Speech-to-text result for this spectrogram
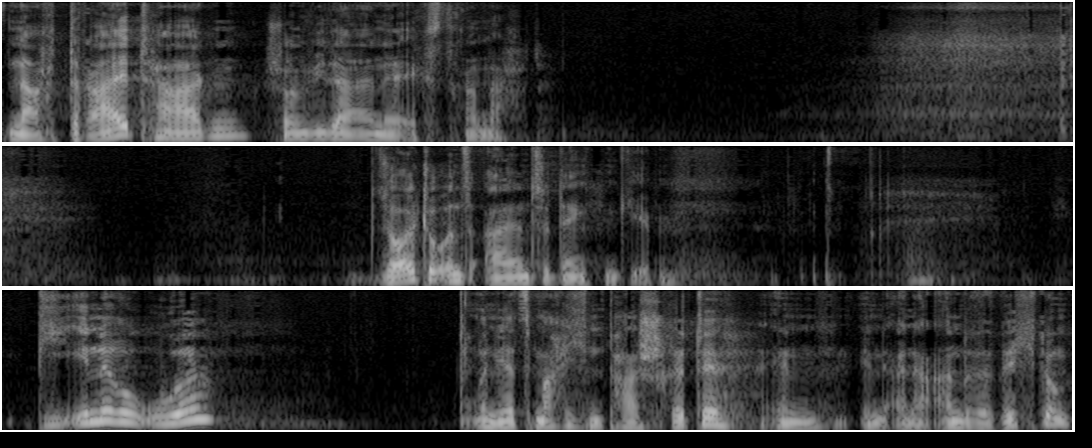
nach drei Tagen schon wieder eine extra Nacht. Sollte uns allen zu denken geben. Die innere Uhr und jetzt mache ich ein paar Schritte in, in eine andere Richtung.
